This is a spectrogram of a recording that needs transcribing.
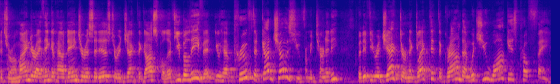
It's a reminder, I think, of how dangerous it is to reject the gospel. If you believe it, you have proof that God chose you from eternity but if you reject or neglect it, the ground on which you walk is profane.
